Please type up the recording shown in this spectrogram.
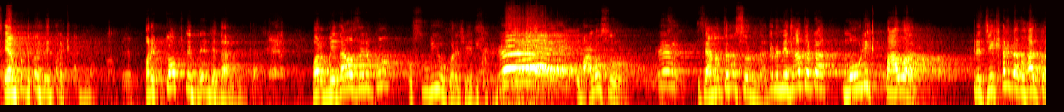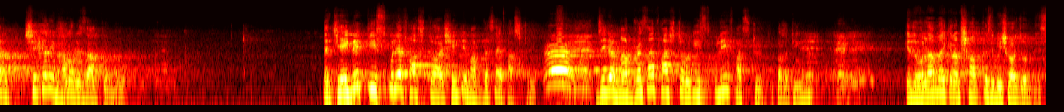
যেমন তেমন মেধার কাজ না। অনেক টপ লেভেলের মেধার কাজ ওর মেধাও যেরকম ও চুরিও করে সেদিকে ও ভালো চোর। যেমন তেমন চোর না কেন মেধা তো একটা মৌলিক পাওয়ার এটা যেখানে ব্যবহার করেন, সেখানেই ভালো রেজাল্ট করব। যে ব্যক্তি স্কুলে ফার্স্ট হয়, সেইটি মাদ্রাসায় ফার্স্ট হয়। যেটা মাদ্রাসায় ফার্স্ট হয়, ওইটি স্কুলেই ফার্স্ট হইত কথা ঠিক না? কিন্তু ওলামাই কিরাম সব কিছু বিসর্জন দিস।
